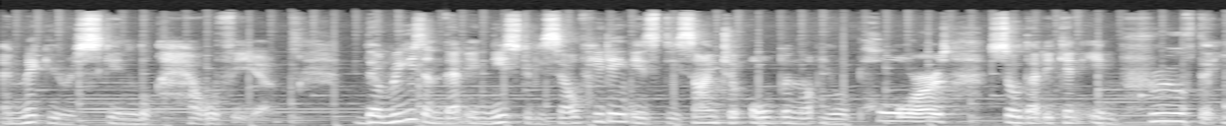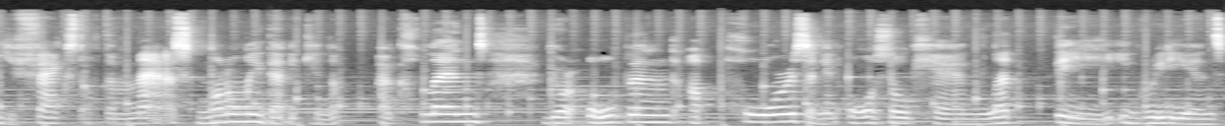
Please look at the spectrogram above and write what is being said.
and make your skin look healthier. The reason that it needs to be self-heating is designed to open up your pores so that it can improve the effects of the mask. Not only that it can uh, cleanse your opened up pores and it also can let the ingredients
